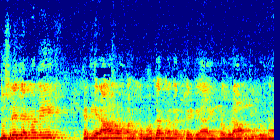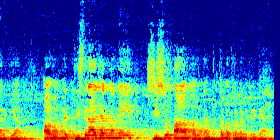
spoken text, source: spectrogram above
दूसरे जन्म में कहती रावण और कुंभकर्ण बन करके आए, प्रभु राम जी को उद्धार किया। और उन्होंने तीसरा जन्म में शिशुपाल और वक्र बन करके आए,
